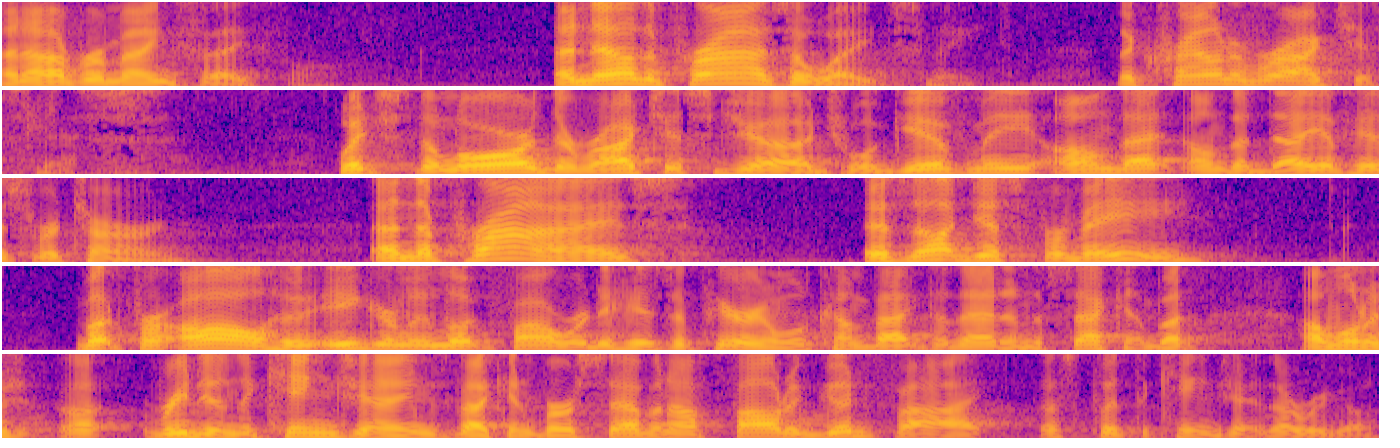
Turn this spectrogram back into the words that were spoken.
And I've remained faithful. And now the prize awaits me the crown of righteousness, which the Lord, the righteous judge, will give me on, that, on the day of his return. And the prize is not just for me, but for all who eagerly look forward to his appearing. We'll come back to that in a second, but I want to uh, read it in the King James back in verse 7. I fought a good fight. Let's put the King James, there we go.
